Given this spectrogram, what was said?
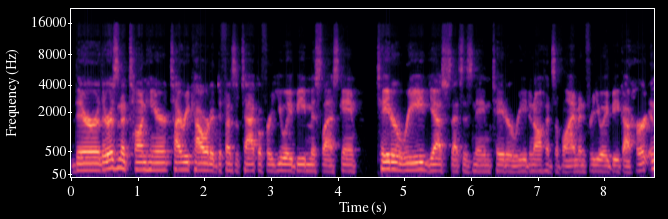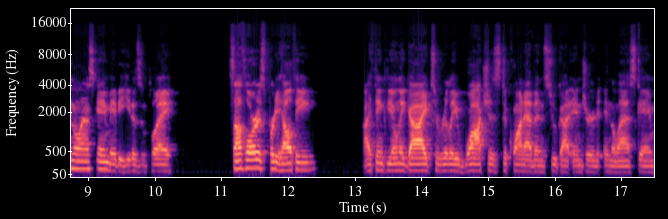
There, there isn't a ton here. Tyree Howard, a defensive tackle for UAB, missed last game. Tater Reed, yes, that's his name, Tater Reed, an offensive lineman for UAB, got hurt in the last game. Maybe he doesn't play. South Florida is pretty healthy. I think the only guy to really watch is DeQuan Evans, who got injured in the last game.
